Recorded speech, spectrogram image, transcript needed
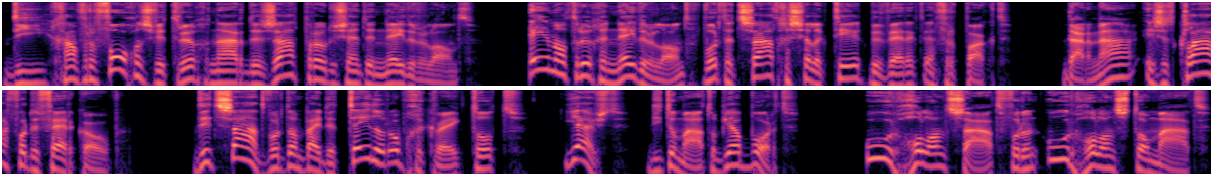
Die gaan vervolgens weer terug naar de zaadproducent in Nederland. Eenmaal terug in Nederland wordt het zaad geselecteerd, bewerkt en verpakt. Daarna is het klaar voor de verkoop. Dit zaad wordt dan bij de teler opgekweekt tot, juist, die tomaat op jouw bord. Oer-Hollands zaad voor een Oer-Hollands tomaat.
